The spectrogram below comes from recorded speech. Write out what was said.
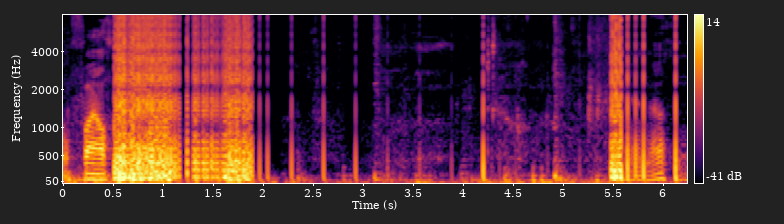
We'll file thing. And nothing.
